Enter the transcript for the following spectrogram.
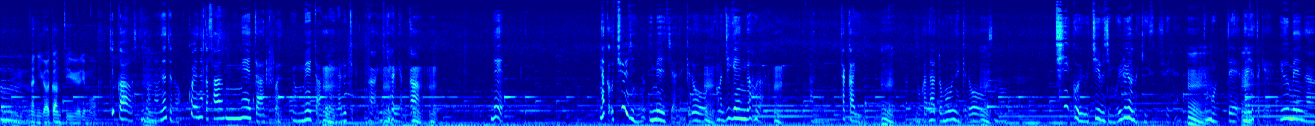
うんん、何があかんっていうよりも。っていうかその、うん。なんていうの？これなんか3メーターとか4メーターぐらいになるって、あ言ってはるやんか、うんでなんか宇宙人のイメージやねんけど、うん。まあ、次元がほらあうん。うんの高いうんのかなと思うねんけど、うん。そのちいこい宇宙人もいるような気せえへん、うん。って思って、うん。何やったっけ？有名な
